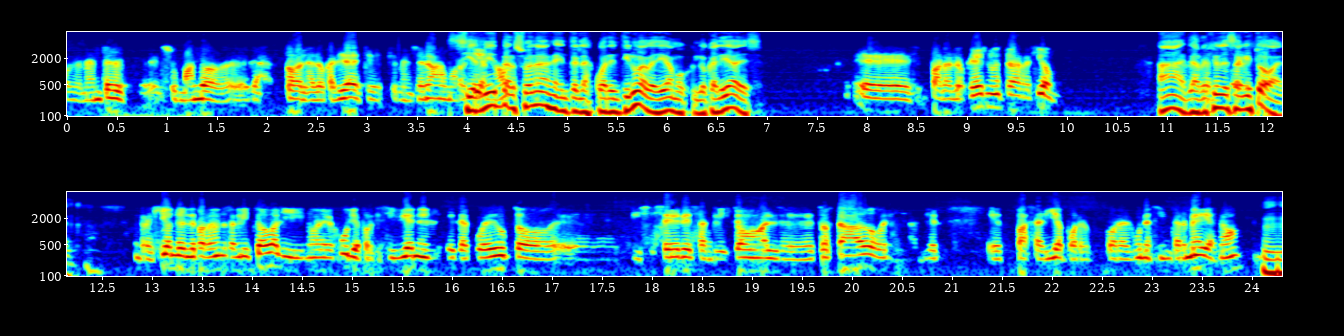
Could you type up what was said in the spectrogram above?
obviamente eh, sumando eh, todas las localidades que, mencionábamos 100.000 personas entre las 49, digamos, localidades. Eh, para lo que es nuestra región. Ah, la región de San Cristóbal. Región del departamento de San Cristóbal y 9 de julio, porque si bien el, acueducto eh, San Cristóbal, Tostado, bueno, también eh, pasaría por, por algunas intermedias, ¿no? Mm.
